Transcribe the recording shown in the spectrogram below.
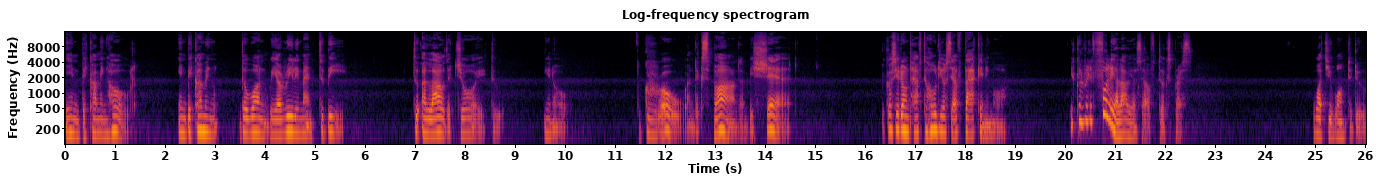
in becoming whole, in becoming the one we are really meant to be, to allow the joy to, you know, grow and expand and be shared. Because you don't have to hold yourself back anymore. You can really fully allow yourself to express what you want to do,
